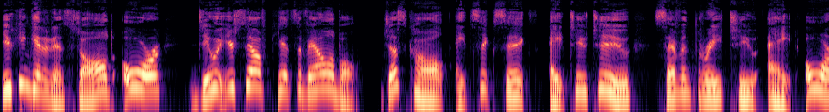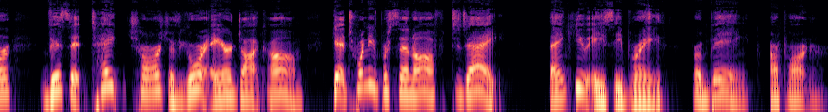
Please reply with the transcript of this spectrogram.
You can get it installed or do it yourself kits available. Just call 866-822-7328 or visit takechargeofyourair.com. Get 20% off today. Thank you, EZ Breathe, for being our partner.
